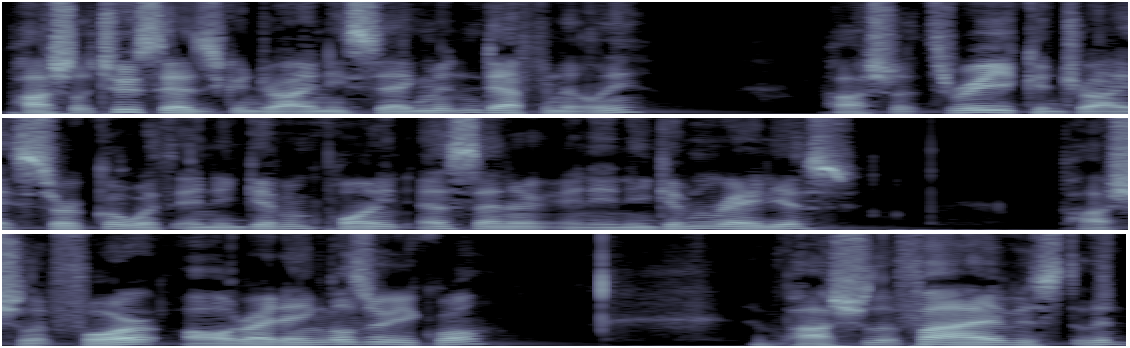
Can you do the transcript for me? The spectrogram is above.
Postulate 2 says you can draw any segment indefinitely. Postulate 3, you can draw a circle with any given point as center and any given radius. Postulate 4, all right angles are equal. And postulate 5 is the,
